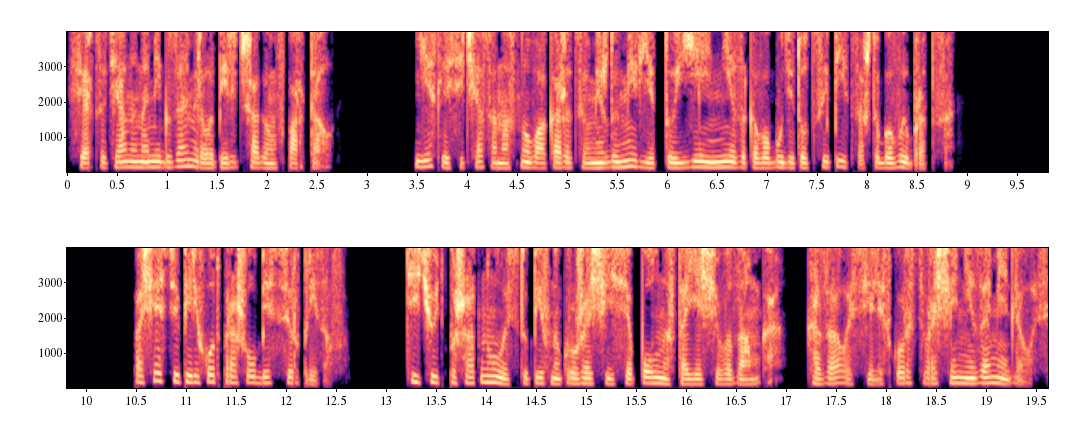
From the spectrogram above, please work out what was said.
Сердце Тианы на миг замерло перед шагом в портал, если сейчас она снова окажется в Междумирье, то ей не за кого будет уцепиться, чтобы выбраться. По счастью, переход прошел без сюрпризов. Ти чуть пошатнулась, ступив на кружащийся пол настоящего замка. Казалось, или скорость вращения замедлилась.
